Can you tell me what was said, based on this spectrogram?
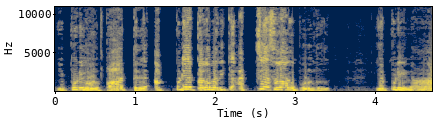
இப்படி ஒரு பாட்டு அப்படியே தளபதிக்கு அச்சசலாக பொருந்தது. எப்படின்னா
